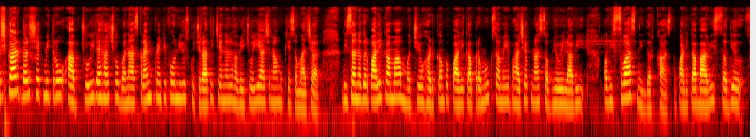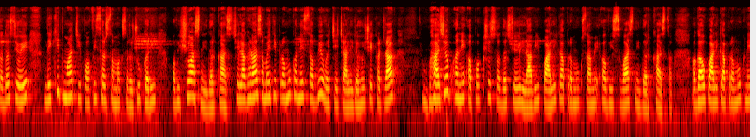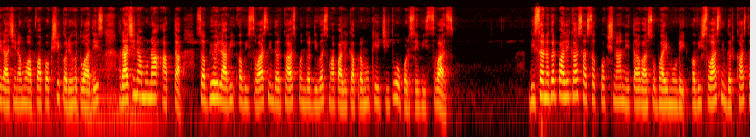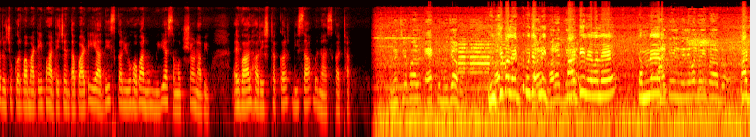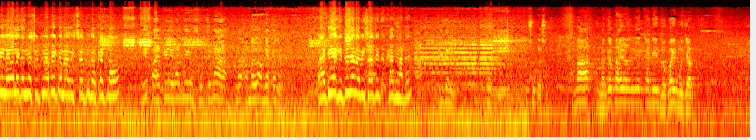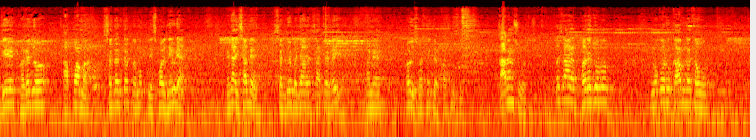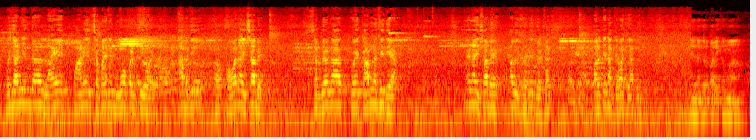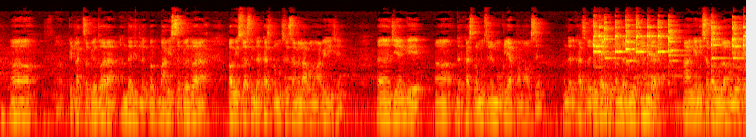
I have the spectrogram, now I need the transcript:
નમસ્કાર દર્શક મિત્રો, આપ જોઈ રહ્યા છો Banas crime twenty four news Gujarati channel. હવે જોઈએ આજના મુખ્ય સમાચાર. ડીસા નગરપાલિકામાં મચ્યો હડકંપ, પાલિકા પ્રમુખ સામે ભાજપના સભ્યોએ લાવી અવિશ્વાસની દરખાસ્ત. પાલિકા બાવીસ સદસ્યોએ લેખિતમાં ચીફ ઓફિસર સમક્ષ રજૂ કરી અવિશ્વાસની દરખાસ્ત. છેલ્લા ઘણા સમયથી પ્રમુખ અને સભ્યો વચ્ચે ચાલી રહ્યો છે ખટરાગ. ભાજપ અને અપક્ષ સદસ્યોએ લાવી પાલિકા પ્રમુખ સામે અવિશ્વાસની દરખાસ્ત. અગાઉ પાલિકા પ્રમુખને રાજીનામું આપવા પક્ષે કર્યો હતો આદેશ. રાજીનામું ના આપતા સભ્યોએ લાવી અવિશ્વાસની દરખાસ્ત. પંદર દિવસમાં પાલિકા પ્રમુખે જીતવો પડશે વિશ્વાસ. ડીસા નગરપાલિકા શાસક પક્ષના નેતા વાસુભાઈ મોડે અવિશ્વાસની દરખાસ્ત રજૂ કરવા માટે ભારતીય જનતા પાર્ટીએ આદેશ કર્યો હોવાનું મીડિયા સમક્ષ જણાવ્યું. અહેવાલ હરેશ ઠક્કર, ડીસા બનાસકાંઠા. મ્યુનિસિપલ એક્ટ મુજબ મ્યુનિસિપલ એક્ટ મુજબ નહીં. પાર્ટી લેવલે તમને પાર્ટી લેવલની પાર્ટી લેવલે તમને સૂચના આપી કે તમે વિશ્વાસની દરખાસ્ત લાવો. એ પાર્ટી લેવલની સૂચના અમલ અમે કર્યો પાર્ટીએ કીધું છે ને વિશ્વાસની દરખાસ્ત માટે. શું કહેશો? આમાં નગરપાલિકાની જોગવાઈ મુજબ જે ફરજો આપવામાં સદંતર પ્રમુખ નિષ્ફળ નીવડ્યા એના હિસાબે સભ્યો બધા સાથે રહી અને અવિશ્વાસની દરખાસ્ત મૂકી કારણ શું હતું? બસ આ ફરજો લોકોનું કામ ન થવું બજારની અંદર લાઇટ પાણી સફાઈની બૂમો પડતી હોય આ બધી હોવાના હિસાબે સભ્યોના કોઈ કામ નથી થયા એના હિસાબે અવિશ્વાસની દરખાસ્ત પાર્ટીના કહેવાથી આપી. જે નગરપાલિકામાં કેટલાક સભ્યો દ્વારા અંદાજિત લગભગ બાવીસ સભ્યો દ્વારા અવિશ્વાસની દરખાસ્ત પ્રમુખશ્રી સામે લાવવામાં આવેલી છે. જે અંગે દરખાસ્ત પ્રમુખશ્રીને મોકલી આપવામાં આવશે. દરખાસ્ત રજૂ થઈ તો પંદર દિવસની અંદર આ અંગેની સભા બોલાવવાની રહે.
